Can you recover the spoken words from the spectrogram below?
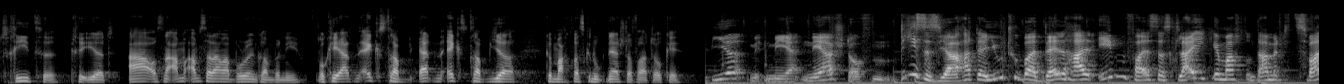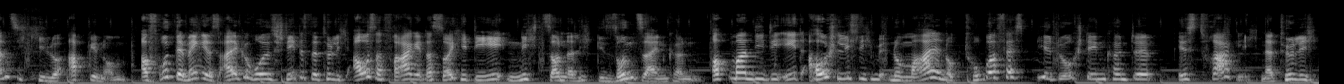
Trite kreiert. Ah, aus einer Am Amsterdamer Brewing Company. Okay, er hat, ein extra, er hat ein extra Bier gemacht, was genug Nährstoffe hatte. Okay. Bier mit mehr Nährstoffen. Dieses Jahr hat der YouTuber Del Hall ebenfalls das gleiche gemacht und damit 20 Kilo abgenommen. Aufgrund der Menge des Alkohols steht es natürlich außer Frage, dass solche Diäten nicht sonderlich gesund sein können. Ob man die Diät ausschließlich mit normalen Oktoberfestbier durchstehen könnte, ist fraglich. Natürlich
